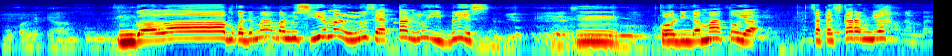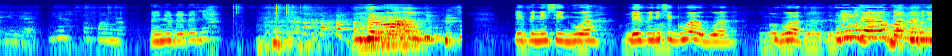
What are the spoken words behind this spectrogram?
Mukanya kayak hantu. Enggak lah Bukan dia mah manusia mah Lu setan Lu iblis. Hmm. Kalau Dinda mah tuh ya Sampai sekarang dia. Nah ini udah dan ya. Definisi gue, definisi gue, gue, gue. Enggak, gue nanya.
